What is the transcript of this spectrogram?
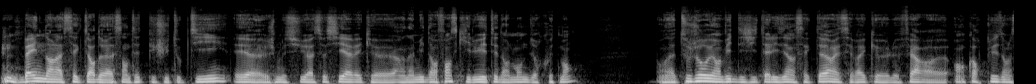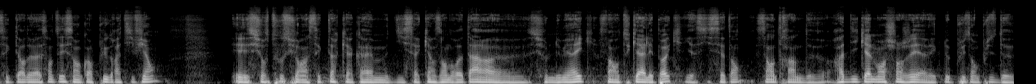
baigne dans le secteur de la santé depuis que je suis tout petit et je me suis associé avec un ami d'enfance qui, lui, était dans le monde du recrutement. On a toujours eu envie de digitaliser un secteur et c'est vrai que le faire encore plus dans le secteur de la santé, c'est encore plus gratifiant et surtout sur un secteur qui a quand même 10 à 15 ans de retard euh, sur le numérique, enfin en tout cas à l'époque, il y a 6-7 ans. C'est en train de radicalement changer avec de plus en plus de,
